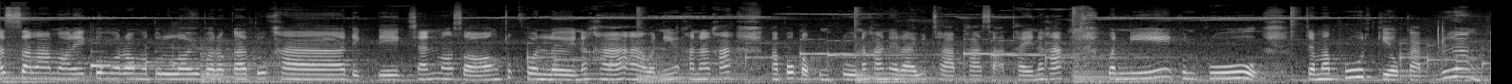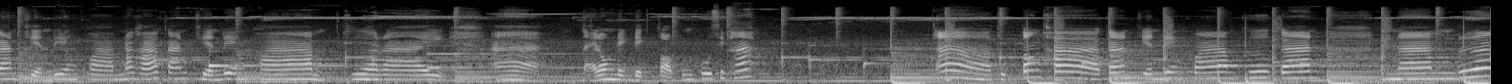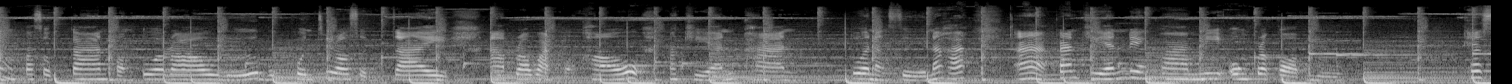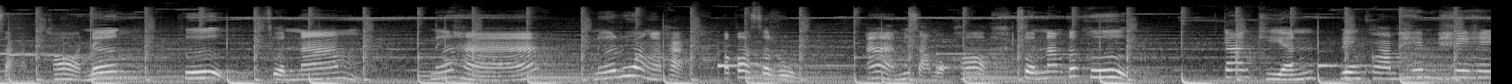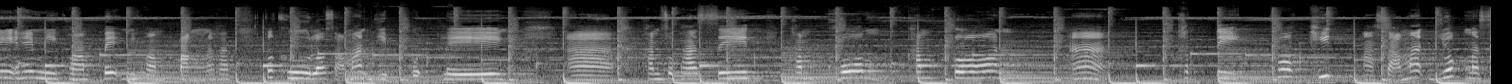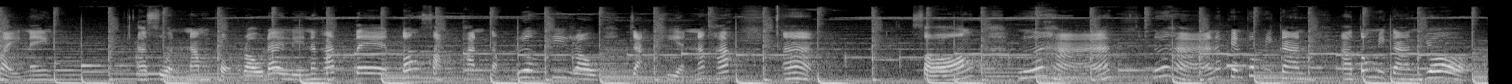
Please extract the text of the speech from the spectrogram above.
อัสสลามุอะลัยกุมวะเราะมตุลลอฮิวบะเรากาตุค่ะเด็กๆ ชั้นม .2 ทุกคนเลยนะคะอ่าวันนี้ค่ะนะคะ มาพบกับคุณครูนะคะ ในรายวิชาภาษาไทยนะคะ วันนี้คุณครูจะมาพูดเกี่ยวกับเรื่องการเขียนเรียงความนะคะ การเขียนเรียงความคืออะไรอ่าไหนลองเด็กๆ ตอบคุณครูสิคะอ่าถูกต้องค่ะ การเขียนเรียงความคือการนำเรื่อง ประสบการณ์ของตัวเราหรือบุคคลที่เราสนใจประวัติของเขามาเขียนผ่านตัวหนังสือนะคะการเขียนเรียงความมีองค์ประกอบอยู่ แค่ 3 ข้อหนึ่งคือส่วนนำเนื้อหา เนื้อเรื่องอะค่ะ แล้วก็สรุปอ่ามี 3 หัวข้อ ส่วนนำก็คือ การเขียน เรียงความให้ให้ให้ให้มีความเป๊ะมีความปังนะคะ ก็คือเราสามารถหยิบบทเพลงอ่าคำสุภาษิตคำคมคำกลอนอคติข้อคิดสามารถยกมาใส่ในส่วนนำของเราได้เลยนะคะ แต่ต้องสัมพันธ์กับเรื่องที่เราจะเขียนนะคะอ่า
